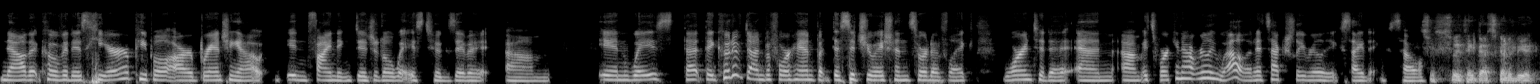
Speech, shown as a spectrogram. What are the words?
now that COVID is here, people are branching out in finding digital ways to exhibit um, in ways that they could have done beforehand, but the situation sort of like warranted it. And um, it's working out really well. And it's actually really exciting. So, so, you think that's going to be a,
